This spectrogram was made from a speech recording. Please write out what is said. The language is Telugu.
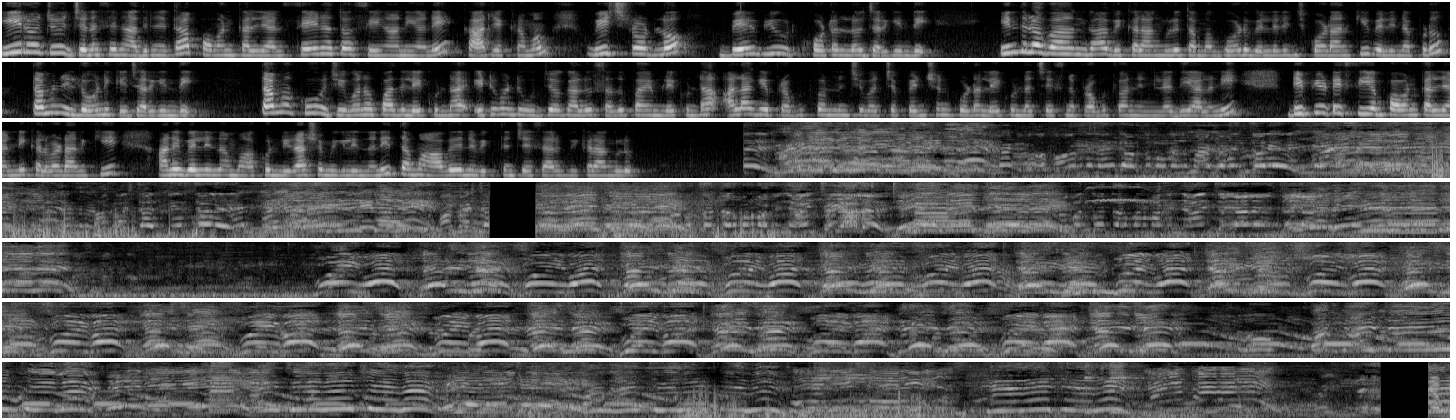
ఈ రోజు జనసేన అధినేత పవన్ కళ్యాణ్ సేనతో సేనాని అనే కార్యక్రమం బీచ్ రోడ్లో బేవ్యూ హోటల్లో జరిగింది. ఇందులో భాగంగా వికలాంగులు తమ గోడు వెల్లడించుకోవడానికి వెళ్ళినప్పుడు తమని లోనికి జరిగింది. తమకు జీవనోపాధి లేకుండా ఎటువంటి ఉద్యోగాలు సదుపాయం లేకుండా అలాగే ప్రభుత్వం నుంచి వచ్చే పెన్షన్ కూడా లేకుండా చేసిన ప్రభుత్వాన్ని నిలదీయాలని డిప్యూటీ సీఎం పవన్ కళ్యాణ్ని కలవడానికి అని వెళ్ళిన మాకు నిరాశ మిగిలిందని తమ ఆవేదన వ్యక్తం చేశారు వికలాంగులు.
